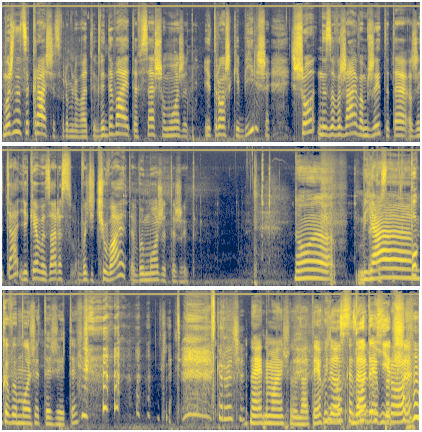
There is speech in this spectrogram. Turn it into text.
Можна це краще сформулювати. Віддавайте все, що можете, і трошки більше, що не заважає вам жити те життя, яке ви зараз відчуваєте, ви можете жити. Ну, е, я... Поки ви можете жити. Коротше. Навіть немає що додати. Я хотіла сказати про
